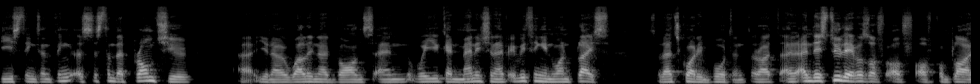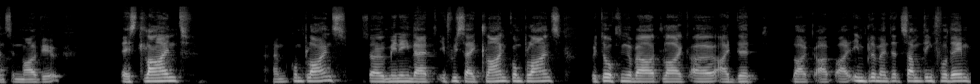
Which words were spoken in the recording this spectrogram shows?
these things and think a system that prompts you, uh, you know, well in advance and where you can manage and have everything in one place. So that's quite important, right? And, and there's two levels of, of, of compliance in my view. There's client um, compliance. So meaning that if we say client compliance, we're talking about like, oh, I did like I, I, implemented something for them,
